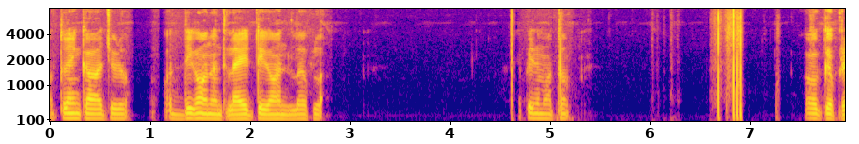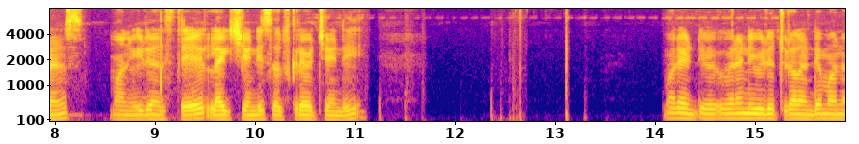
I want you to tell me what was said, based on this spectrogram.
మొత్తం ఇంకా చూడు. కొద్దిగా ఉంది అంత లైట్గా ఉంది లోపల. అయిపోయింది మొత్తం. ఓకే ఫ్రెండ్స్ మన వీడియో ఇస్తే లైక్ చేయండి సబ్స్క్రైబ్ చేయండి. మరి ఎవరైనా వీడియో చూడాలంటే మన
